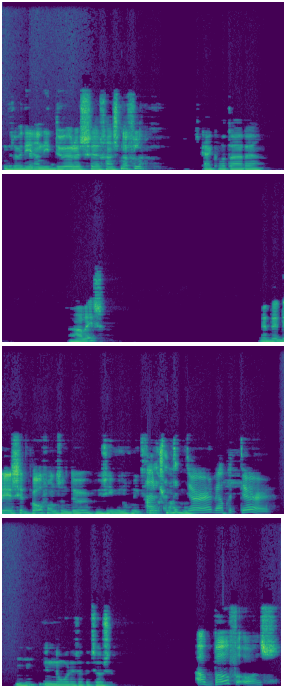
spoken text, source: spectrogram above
Zullen we die aan die deur eens eh, gaan snuffelen? Eens kijken wat daar de haal is. Er, er- er zit boven ons een deur. Die zien we nog niet Aan volgens mij. de maar- deur? Welke deur? Mhm, In het noorden zou ik het zo zeggen. Oh, boven ons.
